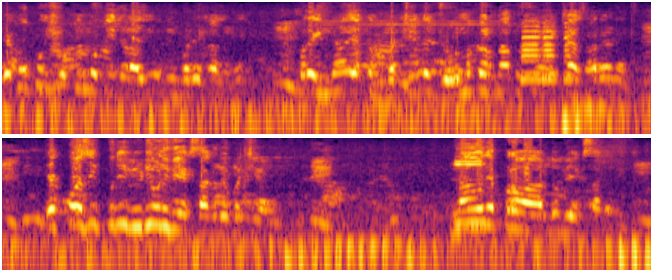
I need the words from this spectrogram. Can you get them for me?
ਦੇਖੋ ਕੋਈ ਛੋਟੀ ਮੋਟੀ ਲੜਾਈ ਹੁੰਦੀ ਬੜੇ ਹੱਲ ਨੇ। ਪਰ ਇੰਨਾ ਇੱਕ ਬੱਚੇ ਤੇ ਜ਼ੁਲਮ ਕਰਨਾ ਤੁਸੀਂ ਵੇਖਿਆ ਸਾਰਿਆਂ ਨੇ। ਦੇਖੋ ਅਸੀਂ ਪੂਰੀ ਵੀਡੀਓ ਨਹੀਂ ਵੇਖ ਸਕਦੇ ਬੱਚਿਆਂ ਦੀ ਜੀ। ਨਾ ਉਹਦੇ ਪਰਿਵਾਰ ਨੂੰ ਵੇਖ ਸਕਦੇ।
